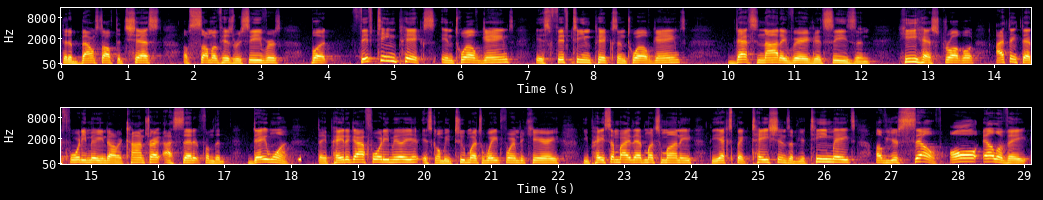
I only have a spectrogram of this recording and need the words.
that have bounced off the chest of some of his receivers, but 15 picks in 12 games is 15 picks in 12 games. That's not a very good season. He has struggled. I think that $40 million contract, I said it from the day one. They paid a guy 40 million, it's going to be too much weight for him to carry. You pay somebody that much money, the expectations of your teammates, of yourself all elevate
